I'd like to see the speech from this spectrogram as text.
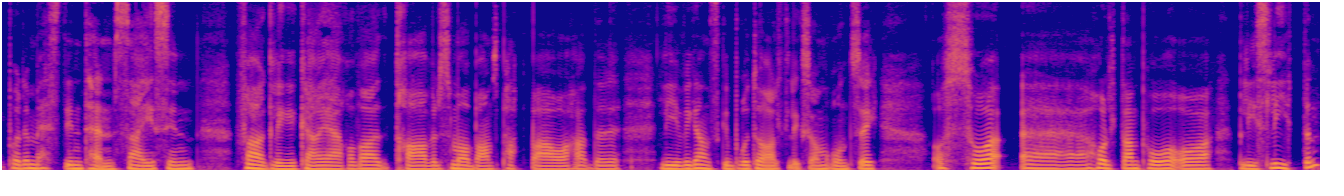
på det mest intense i sin faglige karriere, og var travel småbarnspappa og hadde livet ganske brutalt, liksom, rundt seg. Og så eh, holdt han på å bli sliten,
